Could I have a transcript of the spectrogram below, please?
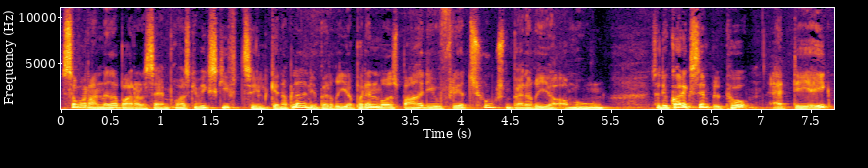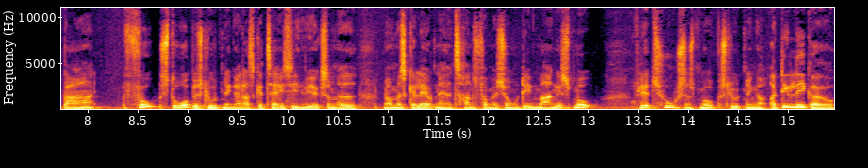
så var der en medarbejder, der sagde, prøv, skal vi ikke skifte til genopladelige batterier? På den måde sparede de jo flere tusind batterier om ugen. Så det er et godt eksempel på, at det er ikke bare få store beslutninger, der skal tages i en virksomhed, når man skal lave den her transformation. Det er mange små, flere tusind små beslutninger, og det ligger jo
